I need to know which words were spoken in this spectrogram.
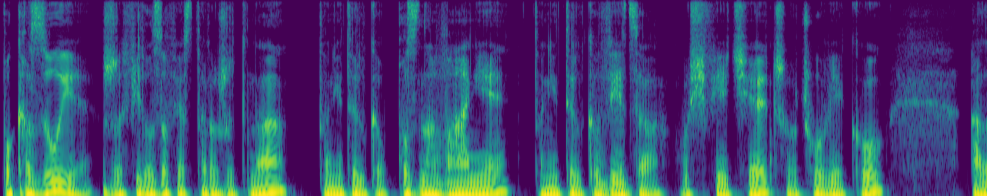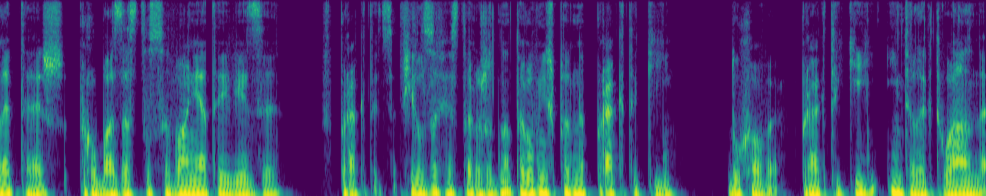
Pokazuje, że filozofia starożytna to nie tylko poznawanie, to nie tylko wiedza o świecie czy o człowieku, ale też próba zastosowania tej wiedzy w praktyce. Filozofia starożytna to również pewne praktyki duchowe, praktyki intelektualne.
